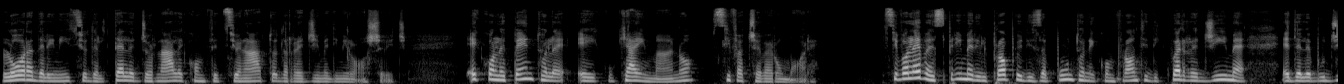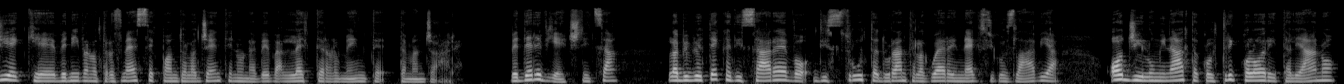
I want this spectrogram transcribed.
l'ora dell'inizio del telegiornale confezionato dal regime di Milosevic, e con le pentole e i cucchiai in mano si faceva rumore. Si voleva esprimere il proprio disappunto nei confronti di quel regime e delle bugie che venivano trasmesse quando la gente non aveva letteralmente da mangiare. Vedere Viecnica, la biblioteca di Sarajevo distrutta durante la guerra in ex Jugoslavia, oggi illuminata col tricolore italiano,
